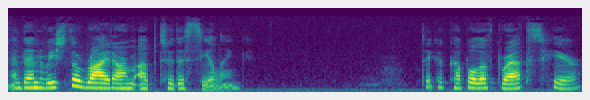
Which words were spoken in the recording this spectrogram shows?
and then reach the right arm up to the ceiling. Take a couple of breaths here.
